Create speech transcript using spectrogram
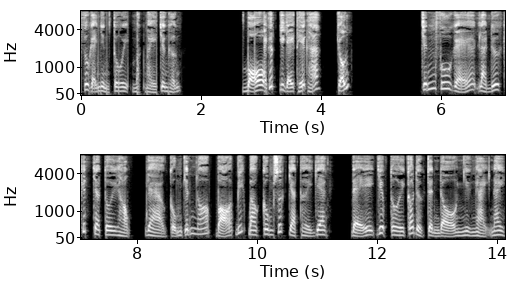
Phú Ghệ nhìn tôi mặt mày chân hững. Bộ thích như vậy thiệt hả? Chuẩn. Chính Phú Ghẻ là đứa khích cho tôi học và cũng chính nó bỏ biết bao công sức và thời gian để giúp tôi có được trình độ như ngày nay.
